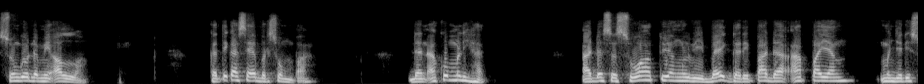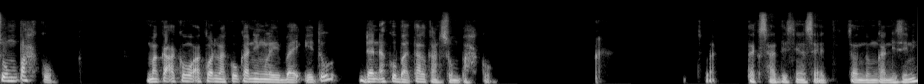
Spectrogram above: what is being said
Sungguh demi Allah, ketika saya bersumpah dan aku melihat ada sesuatu yang lebih baik daripada apa yang menjadi sumpahku, maka aku akan lakukan yang lebih baik itu dan aku batalkan sumpahku. teks hadisnya saya cantumkan di sini.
